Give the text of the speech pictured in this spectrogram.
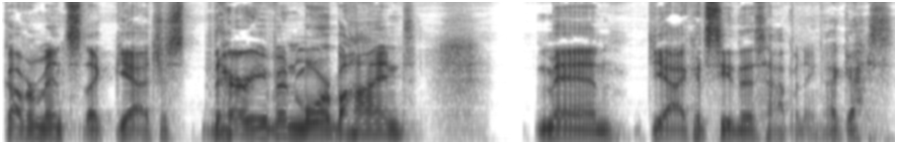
governments, like, yeah, just they're even more behind, man, yeah, I could see this happening, I guess.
